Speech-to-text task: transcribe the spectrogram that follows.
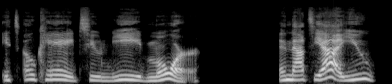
it's okay to need more. And that's yeah, you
